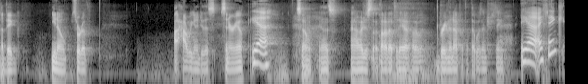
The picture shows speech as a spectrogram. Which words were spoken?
a big, you know, sort of uh, how are we going to do this scenario? yeah So yeah, that's I just I thought of that today. I thought I would bring that up. I thought that was interesting. Yeah, I think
